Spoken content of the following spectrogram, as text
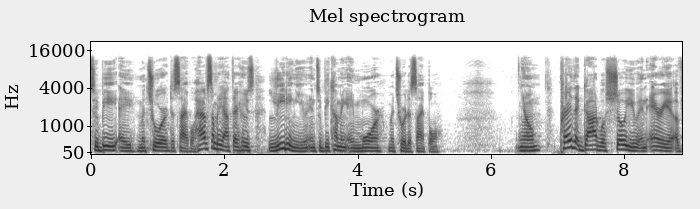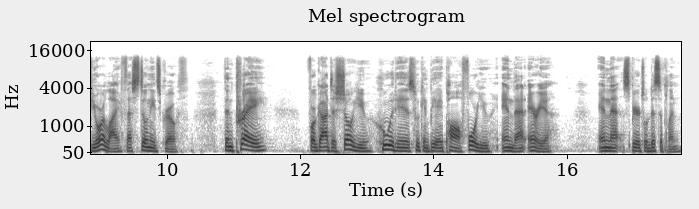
to be a mature disciple. Have somebody out there who's leading you into becoming a more mature disciple. You know, pray that God will show you an area of your life that still needs growth. Then pray for God to show you who it is who can be a Paul for you in that area, in that spiritual discipline.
